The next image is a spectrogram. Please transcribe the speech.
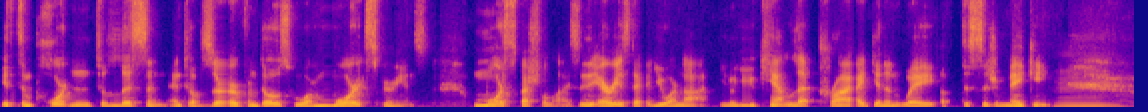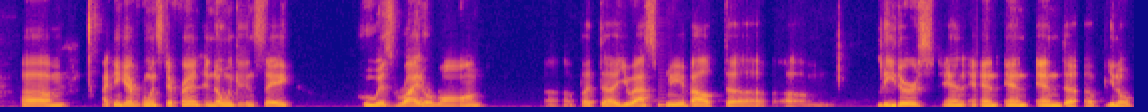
it's important to listen and to observe from those who are more experienced, more specialized in areas that you are not. You know, you can't let pride get in the way of decision making. Mm. Um, I think everyone's different, and no one can say who is right or wrong. Uh, but uh, you asked me about uh, um, leaders and and and and uh, you know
